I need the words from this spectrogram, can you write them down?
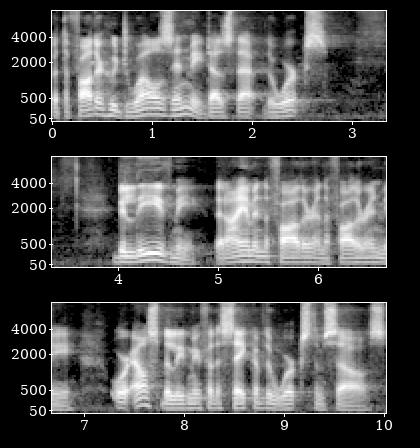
but the Father who dwells in me does that the works. Believe me that I am in the Father and the Father in me, or else believe me for the sake of the works themselves.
